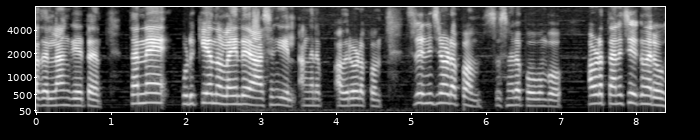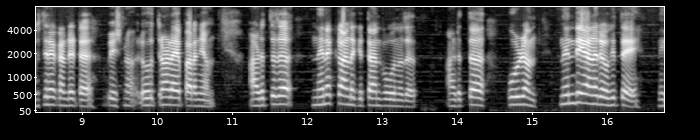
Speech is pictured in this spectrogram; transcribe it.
അതെല്ലാം കേട്ട് തന്നെ കുടുക്കിയെന്നുള്ളതിന്റെ ആശങ്കയിൽ അങ്ങനെ അവരോടൊപ്പം ശ്രീനിജിനോടൊപ്പം സുസ്മിത പോകുമ്പോൾ അവിടെ തനിച്ച് നിൽക്കുന്ന രോഹിത്തിനെ കണ്ടിട്ട് വിഷ്ണു രോഹിത്തിനോടായി പറഞ്ഞു അടുത്തത് നിനക്കാണ് കിട്ടാൻ പോകുന്നത്. അടുത്ത ഊഴം നിന്റെയാണ് രോഹിത്തെ. നീ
